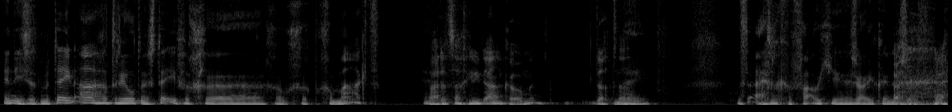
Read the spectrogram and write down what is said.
En is het meteen aangetrild en stevig ge- ge- gemaakt. Maar dat zag je niet aankomen? Dat, dat- Nee. Dat is eigenlijk een foutje, zou je kunnen zeggen.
